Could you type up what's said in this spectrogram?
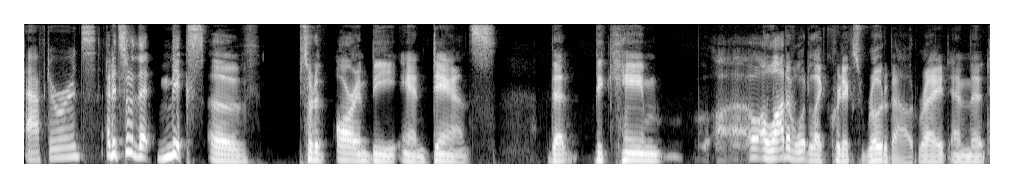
afterwards. And it's sort of that mix of sort of R and B and dance that became a lot of what like critics wrote about, right? And that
